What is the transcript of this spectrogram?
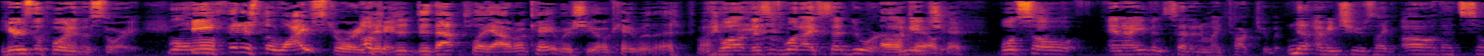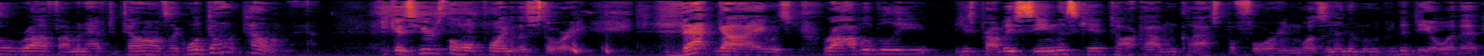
Here's the point of the story. Well, He- we'll finish the wife story. Okay. Did, did, did that play out okay? Was she okay with it? well, this is what I said to her. I Okay, mean, she- okay. well, so, and I even said it in my talk to her, but no, I mean, she was like, oh, that's so rough. I'm going to have to tell him. I was like, well, don't tell him. Because here's the whole point of the story. That guy was probably, he's probably seen this kid talk out in class before and wasn't in the mood to deal with it.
